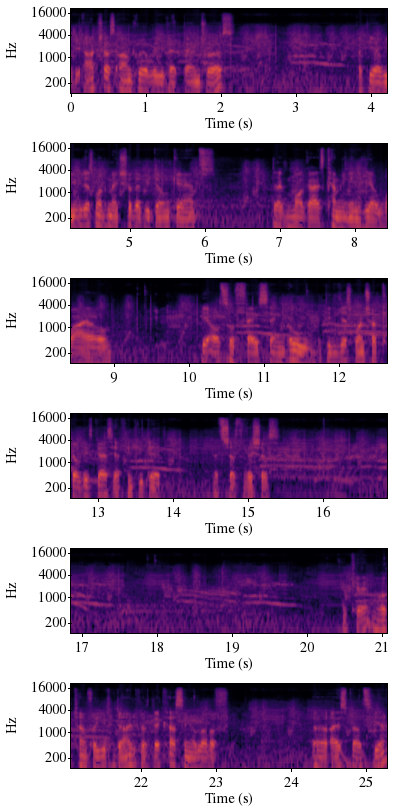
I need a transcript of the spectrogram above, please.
The archers aren't really that dangerous. But yeah, we, we just want to make sure that we don't get like more guys coming in here while we're also facing... Oh, did you just one-shot kill these guys? Yeah, I think you did. That's just vicious. Okay, well time for you to die because they're casting a lot of uh, ice spells here.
